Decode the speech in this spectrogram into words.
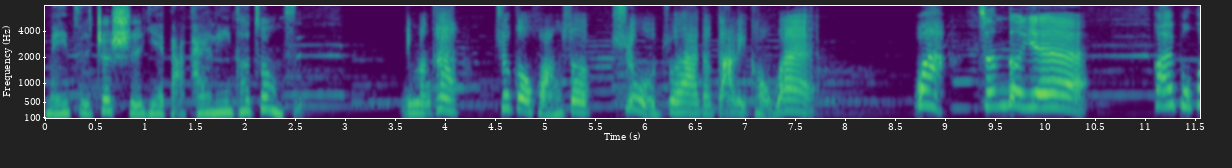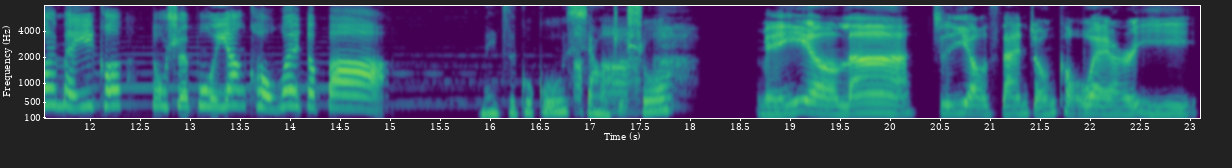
梅子这时也打开另一颗粽子，你们看。这个黄色是我最爱的咖喱口味，哇，真的耶！该不会每一颗都是不一样口味的吧？梅子姑姑笑着说：“ 没有啦，只有三种口味而已。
